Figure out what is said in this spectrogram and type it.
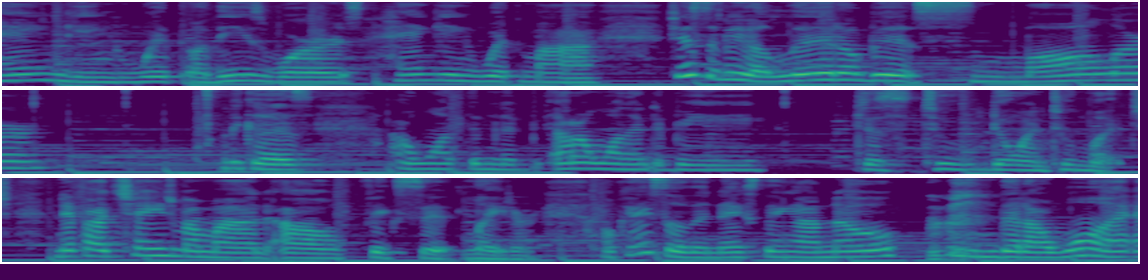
hanging with or these words hanging with my just to be a little bit smaller because I want them to I don't want it to be just too doing too much. And if I change my mind, I'll fix it later. Okay, so the next thing I know that I want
